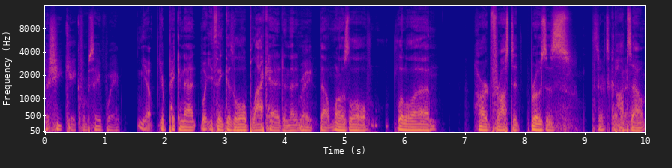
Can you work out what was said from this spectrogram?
a sheet cake from safeway Yep, you're picking at what you think is a little blackhead, and then Right. that one of those little little uh, hard frosted roses starts pops out.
